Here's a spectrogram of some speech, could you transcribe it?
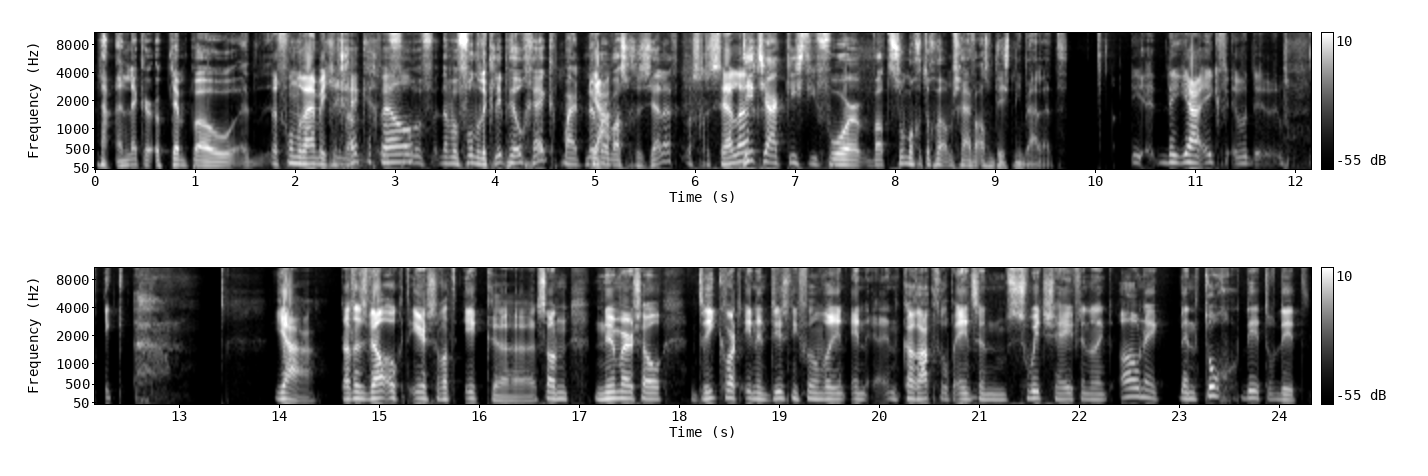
Nou, een lekker up-tempo. eh, Dat vonden wij een beetje prima. gekkig wel. We, vonden- nou, we vonden de clip heel gek, maar het nummer Ja. was gezellig. was gezellig. Dit jaar kiest hij voor wat sommigen toch wel omschrijven als een Disney ballad. Ja, ik, ik. Ja, dat is wel ook het eerste wat ik. eh, Zo'n nummer, zo driekwart in een Disney-film. waarin een, karakter opeens een switch heeft. en dan denkt: oh nee, ik ben toch dit of dit.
